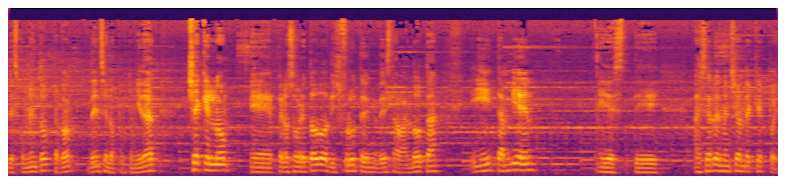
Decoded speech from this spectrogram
les comento, perdón, dense la oportunidad, chequenlo, pero sobre todo disfruten de esta bandota y también este hacerles mención de que pues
